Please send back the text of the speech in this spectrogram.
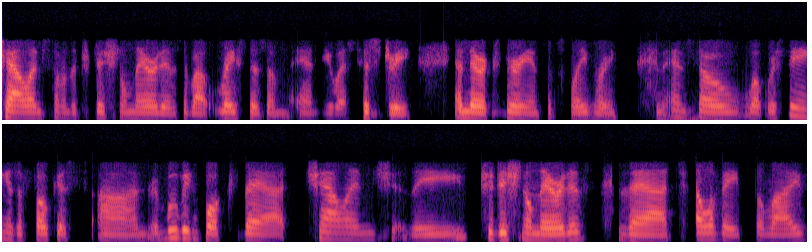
challenge some of the traditional narratives about racism and U.S. history and their experience of slavery. And, and so, what we're seeing is a focus on removing books that challenge the traditional narratives that elevate the lives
